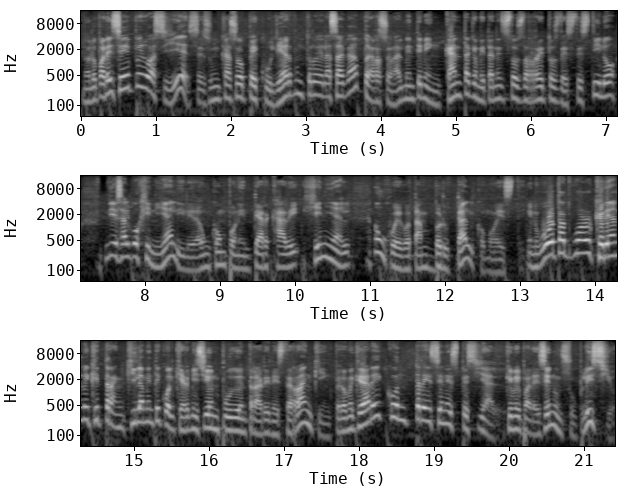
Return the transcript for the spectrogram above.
No lo parece, pero así es. Es un caso peculiar dentro de la saga. Personalmente me encanta que metan estos retos de este estilo y es algo genial y le da un componente arcade genial a un juego tan brutal como este. En World at War, créanme que tranquilamente cualquier misión pudo entrar en este ranking, pero me quedaré con tres en especial, que me parecen un suplicio.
